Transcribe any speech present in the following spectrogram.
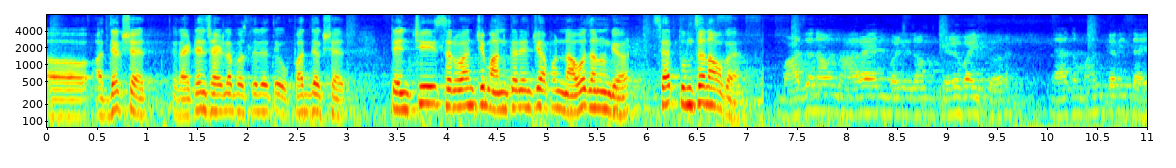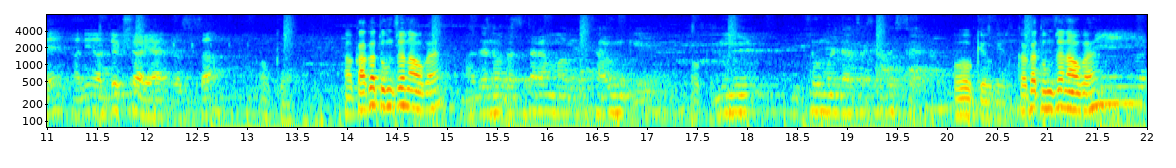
अध्यक्ष आहेत राईट हँड साईडला बसलेले ते उपाध्यक्ष आहेत. त्यांची सर्वांची मानकऱ्यांची आपण नावं जाणून घ्या साहेब तुमचं नाव काय? माझं नाव नारायण बळीराम केळबाईकर. याचं मानकरीच आहे आणि अध्यक्ष आहे या ट्रस्टचा ओके हा, काका तुमचं नाव काय? माझं नाव दत्ताराम मागू साळुंके. ओके. मी उत्सव मंडळाचा सदस्य आहे. Okay okay. काका तुमचं नाव काय? मंडळाचा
